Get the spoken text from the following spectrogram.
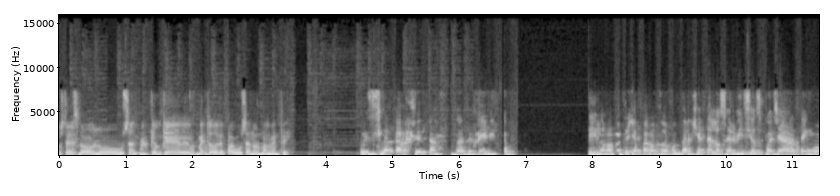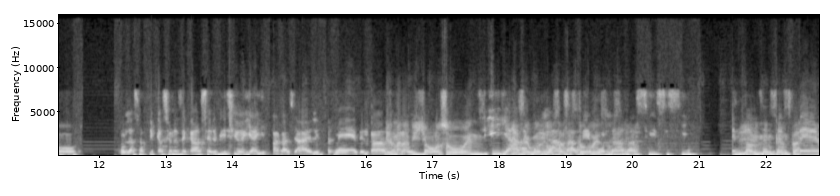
¿Ustedes lo, lo usan? ¿Qué, ¿Qué método de pago usan normalmente? Pues la tarjeta, la de débito. Sí, normalmente ya pago todo con tarjeta. Los servicios, pues ya tengo las aplicaciones de cada servicio y ahí pagas ya el internet, el gas. Es maravilloso, en Sí, ya 10 de segundos volada, haces todo eso. volada, sí. sí, sí, Entonces, este,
